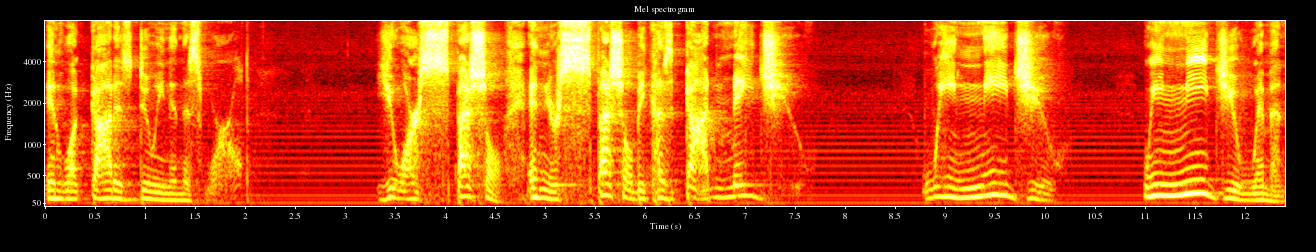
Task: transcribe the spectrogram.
in what God is doing in this world. You are special, and you're special because God made you. We need you. We need you, women.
